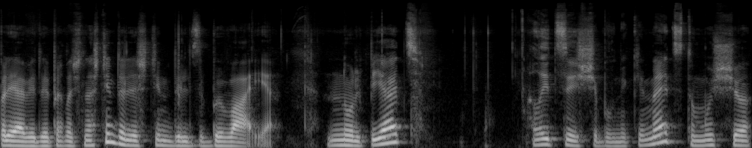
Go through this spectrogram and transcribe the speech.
Пля віддає передачу на Штінделя, Штіндель забиває 0-5. Але і це ще був не кінець, тому що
